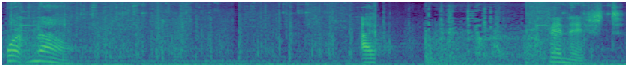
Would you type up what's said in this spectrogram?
What now? I finished.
